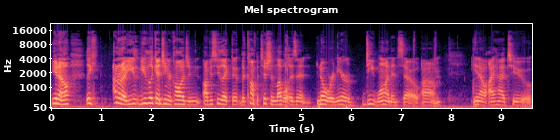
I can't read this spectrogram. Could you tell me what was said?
you know like I don't know you you look at junior college and obviously like the the competition level isn't nowhere near D one and so um you know I had to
